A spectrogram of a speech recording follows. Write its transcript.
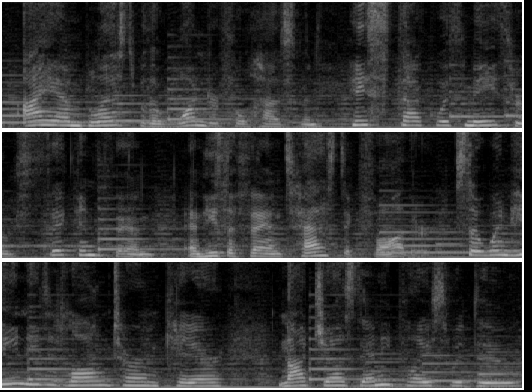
I am blessed with a wonderful husband. He's stuck with me through thick and thin, and he's a fantastic father. So when he needed long term care, not just any place would do,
